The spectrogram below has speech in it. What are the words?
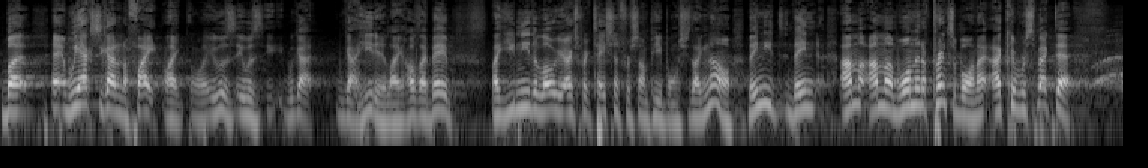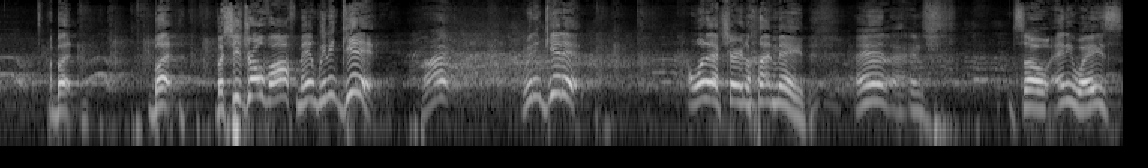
But eh, we actually got in a fight. Like, it was, it was, we got, we got heated. Like, I was like, babe, like, you need to lower your expectations for some people. And she's like, no, they need, they, I'm, I'm a woman of principle and I, I could respect that. But, but, but she drove off, man. We didn't get it. All right? We didn't get it. I wanted that cherry limeade. And, and so, anyways,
